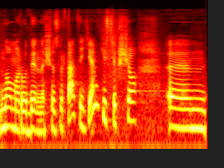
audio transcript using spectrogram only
номер один на що звертати. Ємкість, якщо ем,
